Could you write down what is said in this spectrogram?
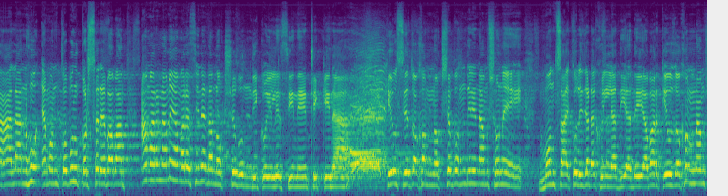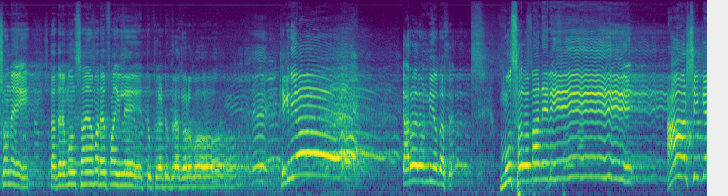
তাআলা আনহু এমন কবুল করছে রে বাবা। আমার নামে আমার সিনে না নকশবন্দি কইলে সিনে ঠিক কিনা? কেউ সে যখন নকশবন্দির নাম শোনে, মন চায় কলিজাটা খুললা দিয়া দেই। আবার কেউ যখন নাম শোনে, তাদের মন চায় আমারে পাইলে টুকরা টুকরা করব। ঠিক নিও কারও এর নিয়ত আছে? মুসলমানের আশিকে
